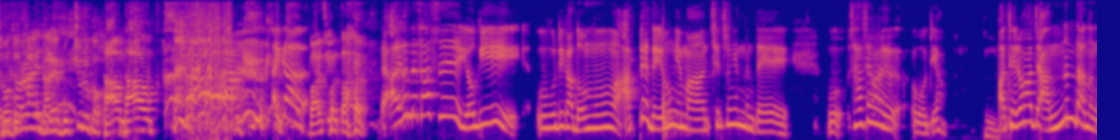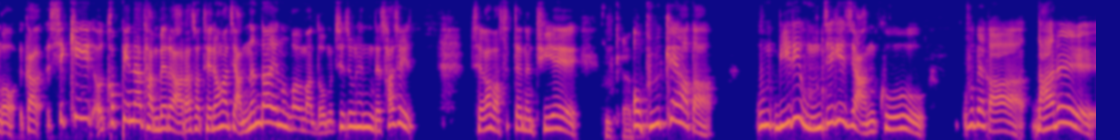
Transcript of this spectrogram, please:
저 그래서 사람이 사회적- 나의 목줄을 갖고 다음, 다음. 그러니까 참았다. 아 근데 사실 여기 우리가 너무 앞에 내용에만 치중했는데 뭐 사생활 어디야? 음. 아 대령하지 않는다는 거, 그러니까 시키 어, 커피나 담배를 알아서 대령하지 않는다는 것만 너무 치중을 했는데 사실 제가 봤을 때는 뒤에 불쾌하다. 어 불쾌하다. 음, 미리 움직이지 않고 후배가 나를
